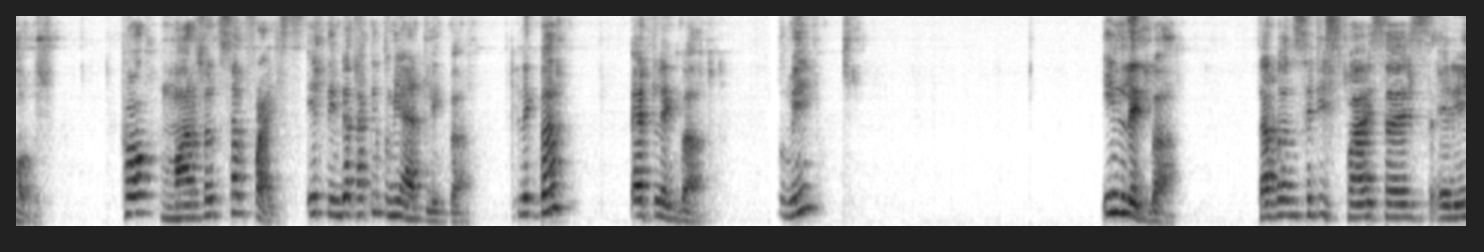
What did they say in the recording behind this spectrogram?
হবে। ফ্রক মার্বেল সারপ্রাইজ এই তিনটা থাকলে তুমি অ্যাড লিখবা। লিখবা অ্যাড লিখবা। তুমি ইন লিখবা। তারপর সেটি স্পাইসেস এনি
